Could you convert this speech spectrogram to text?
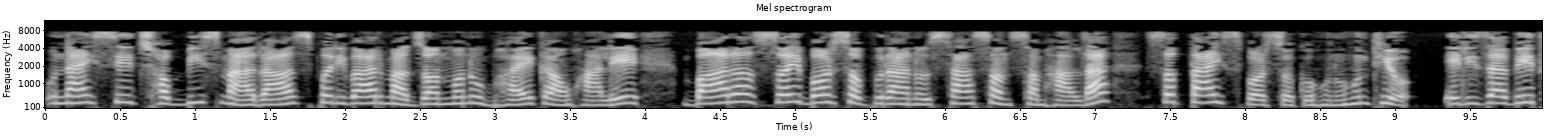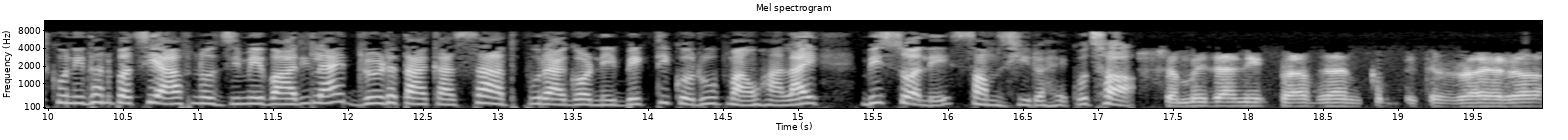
उन्नाइस सय छब्बीसमा राज परिवारमा जन्मनु भएका उहाँले बाह्र सय वर्ष पुरानो शासन सम्हाल्दा सत्ताइस वर्षको हुनुहुन्थ्यो। एलिजाबेथको निधनपछि आफ्नो जिम्मेवारीलाई दृढ़ताका साथ पूरा गर्ने व्यक्तिको रूपमा उहाँलाई विश्वले सम्झिरहेको छ। संवैधानिक प्रावधानको भित्र रहेर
